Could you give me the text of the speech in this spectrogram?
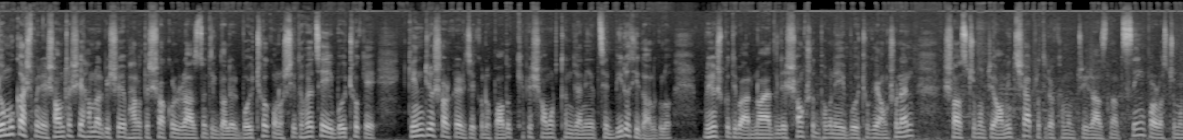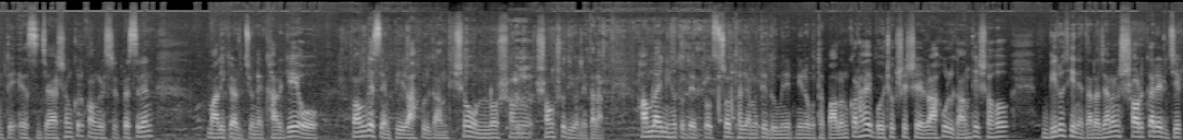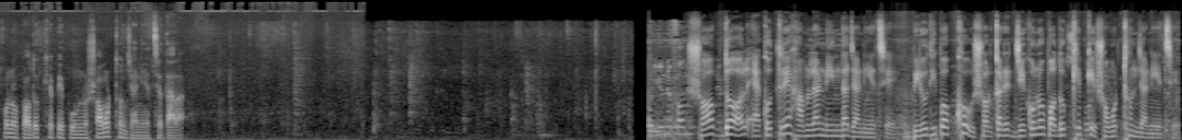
জম্মু কাশ্মীরে সন্ত্রাসী হামলার বিষয়ে ভারতের সকল রাজনৈতিক দলের বৈঠক অনুষ্ঠিত হয়েছে। এই বৈঠকে কেন্দ্রীয় সরকারের যে কোনো পদক্ষেপে সমর্থন জানিয়েছে বিরোধী দলগুলো। বৃহস্পতিবার নয়াদিল্লির সংসদ ভবনে এই বৈঠকে অংশ নেন স্বরাষ্ট্রমন্ত্রী অমিত শাহ, প্রতিরক্ষামন্ত্রী রাজনাথ সিং, পররাষ্ট্রমন্ত্রী এস জয়াশঙ্কর, কংগ্রেসের প্রেসিডেন্ট মালিকার্জুনে খার্গে ও কংগ্রেস এমপি রাহুল গান্ধী সহ অন্য সংসদীয় নেতারা। হামলায় নিহতদের শ্রদ্ধা জানাতে দু মিনিট নিরবতা পালন করা হয়। বৈঠক শেষে রাহুল গান্ধী সহ বিরোধী নেতারা জানান, সরকারের যে কোনো পদক্ষেপে পূর্ণ সমর্থন জানিয়েছে তারা। সব দল একত্রে হামলার নিন্দা জানিয়েছে। বিরোধী পক্ষও সরকারের যে কোনো পদক্ষেপকে সমর্থন জানিয়েছে।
